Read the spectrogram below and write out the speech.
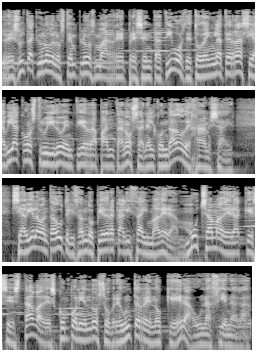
Resulta que uno de los templos más representativos de toda Inglaterra se había construido en tierra pantanosa, en el condado de Hampshire. Se había levantado utilizando piedra caliza y madera, mucha madera que se estaba descomponiendo sobre un terreno que era una ciénaga.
